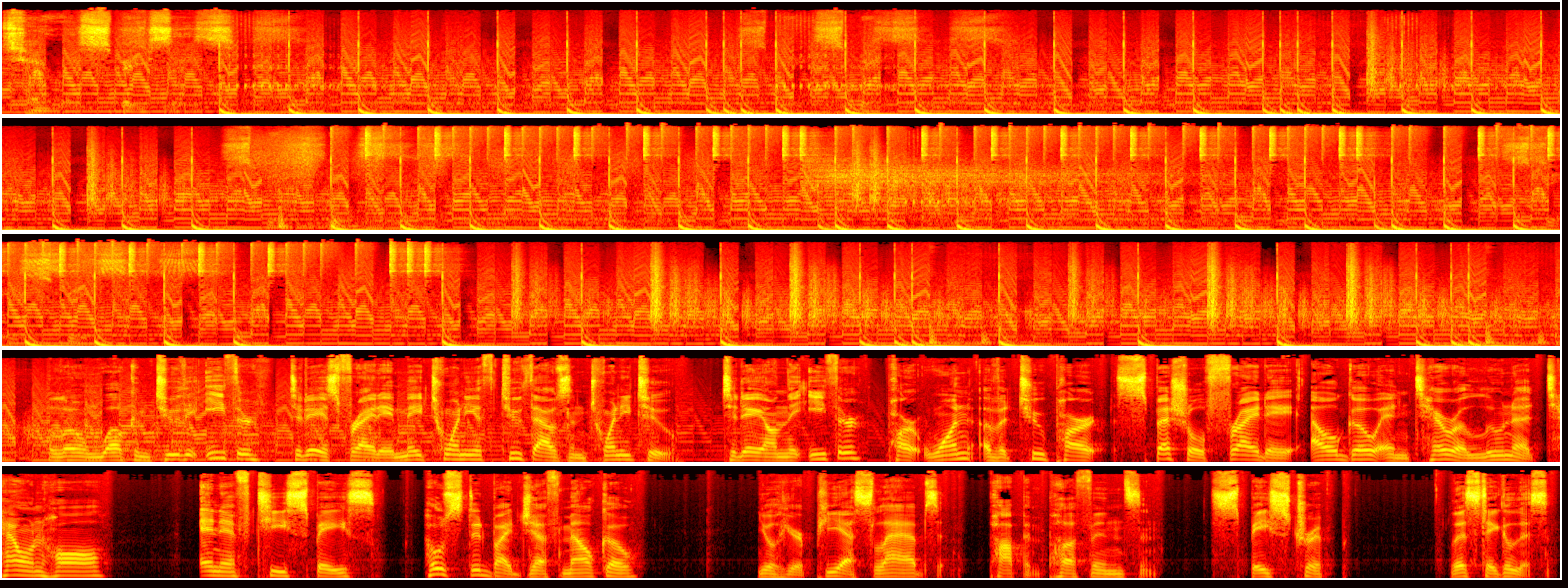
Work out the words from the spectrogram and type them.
TerraSpaces. Hello welcome to the Ether. Today is Friday, May 20th, 2022. Today on the Ether, part one of a two part special Friday Algo and Terra Luna Town Hall NFT space hosted by Jeff Malko. You'll hear PS Labs, and Poppin' Puffins, and Space Trip. Let's take a listen.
